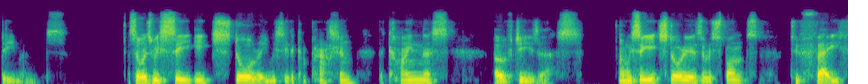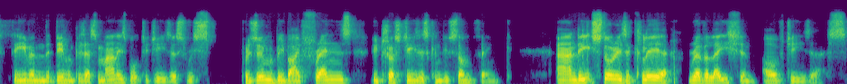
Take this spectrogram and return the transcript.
demons. So, as we see each story, we see the compassion, the kindness of Jesus. And we see each story as a response to faith. Even the demon possessed man is brought to Jesus, presumably by friends who trust Jesus can do something. And each story is a clear revelation of Jesus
